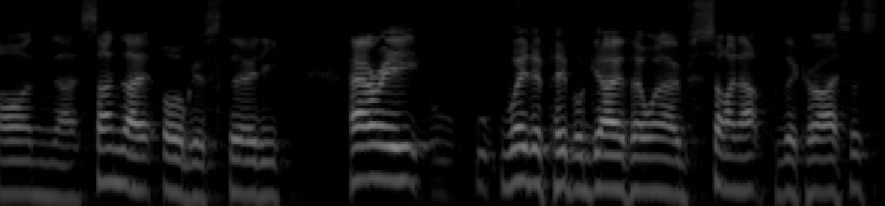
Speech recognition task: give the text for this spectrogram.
on uh, Sunday, August 30. Harry, where do people go if they want to sign up for the crisis?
